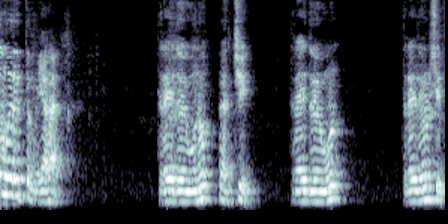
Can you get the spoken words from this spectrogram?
numărul tu, ia hai. 3, 2, 1, eh, ce? 3, 2, 1, 3, 2, 1 și...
